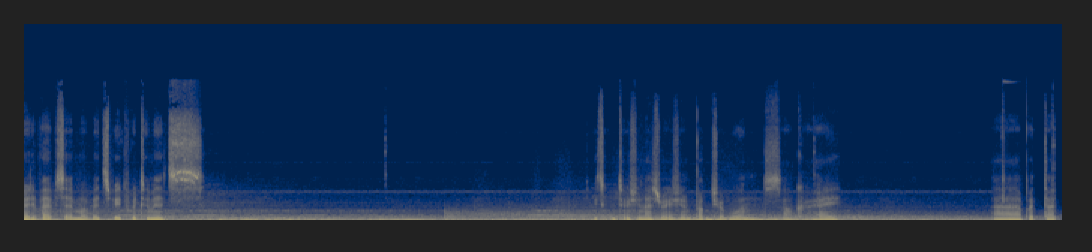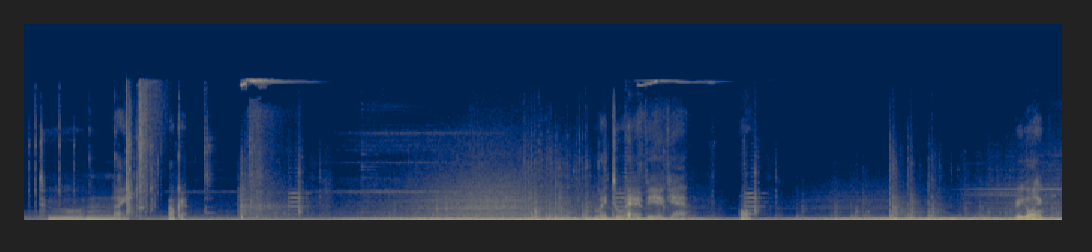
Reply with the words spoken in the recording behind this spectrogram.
35% movement speed for 2 minutes. It's contusion, laceration, puncture wounds. Okay. Uh, put that to 9. Okay. Am I too heavy again? Oh. Where are you going?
